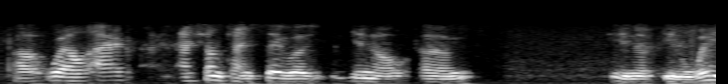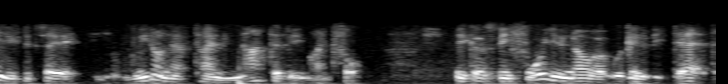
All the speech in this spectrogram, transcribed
uh, well, I I sometimes say, well, you know, um, in a in a way, you could say we don't have time not to be mindful, because before you know it, we're going to be dead.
